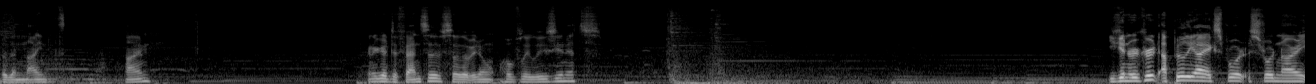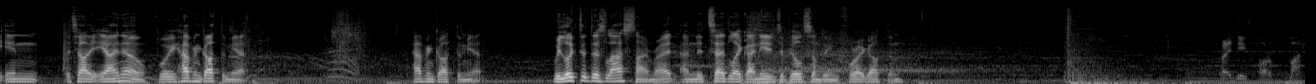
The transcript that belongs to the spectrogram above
For the ninth time. Gonna go defensive so that we don't hopefully lose units. You can recruit Apulii Extraordinarii in Italia. Yeah, I know, but we haven't got them yet. Haven't got them yet. We looked at this last time, right? And it said like I needed to build something before I got them. Ready for battle.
